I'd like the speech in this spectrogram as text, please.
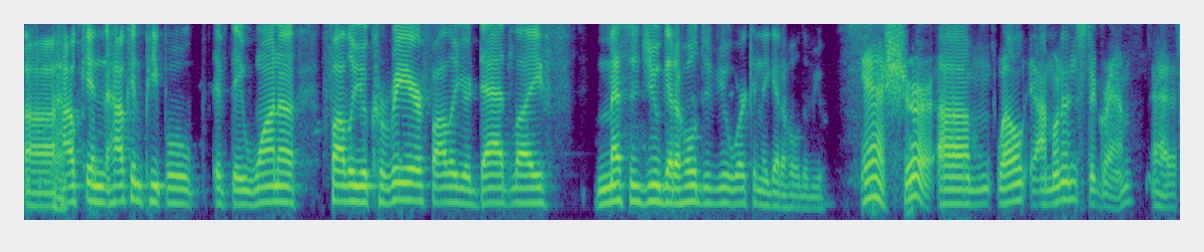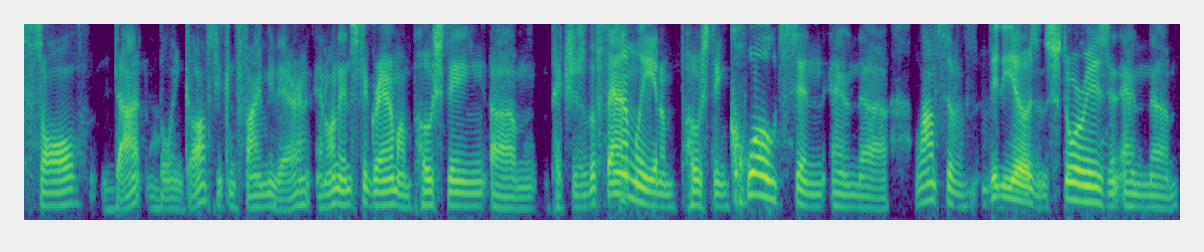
Uh, how can how can people, if they want to follow your career, follow your dad life, message you, get a hold of you, where can they get a hold of you? Yeah, sure. Um, well, I'm on Instagram at saul.blinkoff. So you can find me there. And on Instagram, I'm posting um, pictures of the family and I'm posting quotes and, and uh, lots of videos and stories. And, and um,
